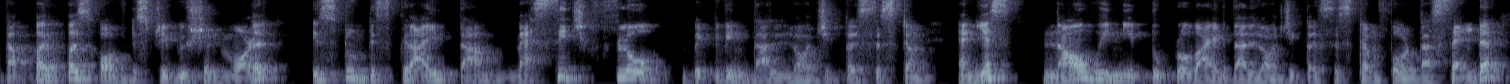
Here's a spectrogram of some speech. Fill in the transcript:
the purpose of distribution model is to describe the message flow between the logical system. And yes, now we need to provide the logical system for the sender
